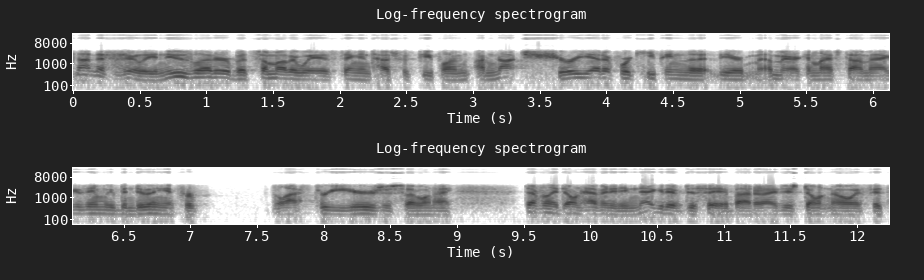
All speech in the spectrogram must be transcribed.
not necessarily a newsletter, but some other way of staying in touch with people. I'm, I'm not sure yet if we're keeping the, the American Lifestyle magazine. We've been doing it for the last three years or so, and I definitely don't have anything negative to say about it. I just don't know if it's,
